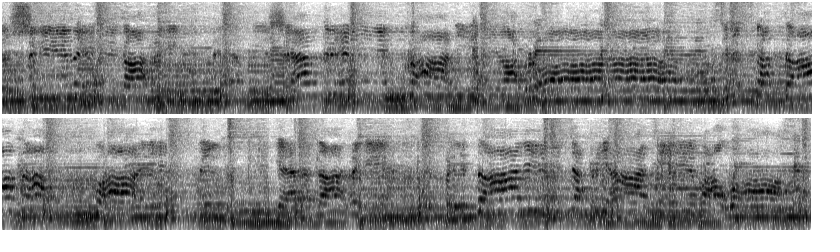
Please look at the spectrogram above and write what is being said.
вершины горы, древние жертвы камни оброна. Здесь когда-то поистыльные дары сплетались обряди волос.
